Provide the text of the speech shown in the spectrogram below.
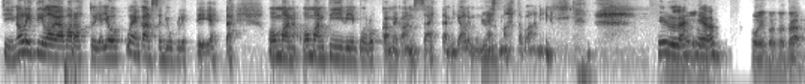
siinä oli tiloja varattu ja joukkueen kanssa juhlittiin, että oman, oman tiiviin porukkamme kanssa, että mikä oli mun Kyllä. mielestä mahtavaa. Niin. Kyllä, oliko, joo. Oliko tota,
